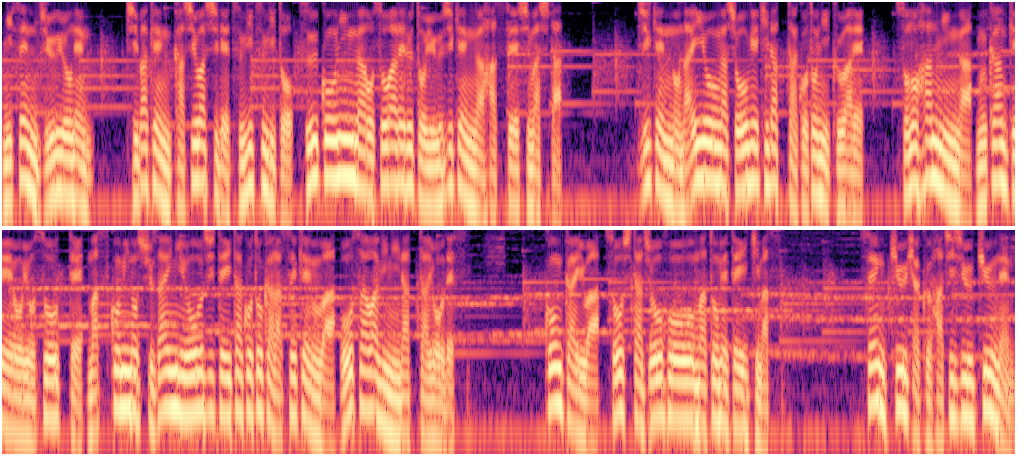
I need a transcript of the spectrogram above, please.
2014年、千葉県柏市で次々と通行人が襲われるという事件が発生しました。事件の内容が衝撃だったことに加え、その犯人が無関係を装ってマスコミの取材に応じていたことから世間は大騒ぎになったようです。今回はそうした情報をまとめていきます。1989年、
